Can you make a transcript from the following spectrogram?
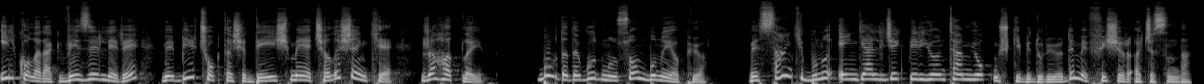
ilk olarak vezirleri ve birçok taşı değişmeye çalışın ki rahatlayın. Burada da Gudmundsson bunu yapıyor. Ve sanki bunu engelleyecek bir yöntem yokmuş gibi duruyor değil mi Fischer açısından?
